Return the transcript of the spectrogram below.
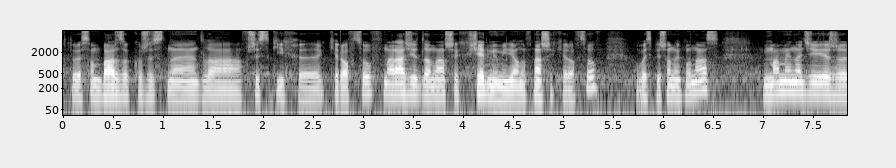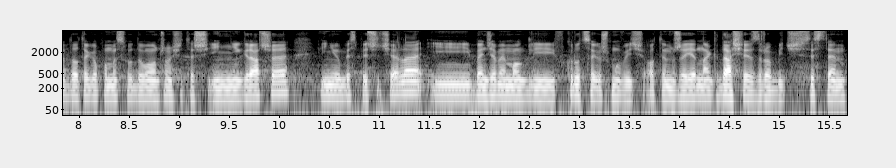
które są bardzo korzystne dla wszystkich e, kierowców. Na razie dla naszych 7 milionów naszych kierowców ubezpieczonych u nas. Mamy nadzieję, że do tego pomysłu dołączą się też inni gracze, inni ubezpieczyciele i będziemy mogli wkrótce już mówić o tym, że jednak da się zrobić system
